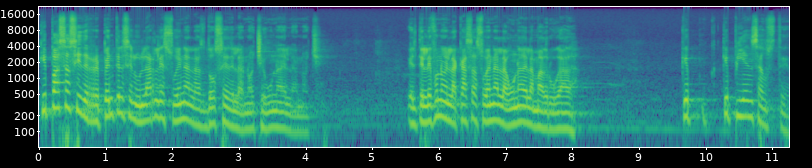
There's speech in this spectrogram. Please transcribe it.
¿Qué pasa si de repente el celular le suena a las 12 de la noche, una de la noche? El teléfono en la casa suena a la una de la madrugada. ¿Qué, qué piensa usted?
